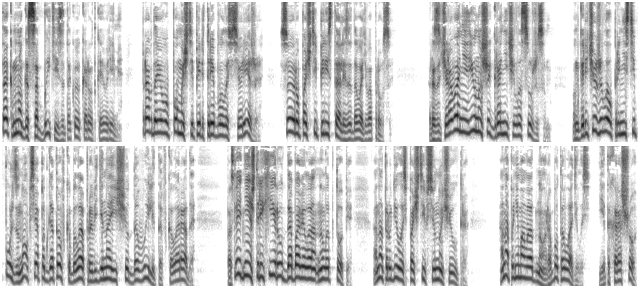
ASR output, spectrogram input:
Так много событий за такое короткое время. Правда, его помощь теперь требовалась все реже. Сойеру почти перестали задавать вопросы. Разочарование юноши граничило с ужасом. Он горячо желал принести пользу, но вся подготовка была проведена еще до вылета в Колорадо — Последние штрихи Рут добавила на лэптопе. Она трудилась почти всю ночь и утро. Она понимала одно — работа ладилась, и это хорошо.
